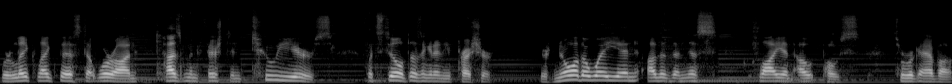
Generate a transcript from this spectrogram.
where a lake like this that we're on hasn't been fished in two years, but still it doesn't get any pressure. There's no other way in other than this fly-in outpost. So we're gonna have a,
